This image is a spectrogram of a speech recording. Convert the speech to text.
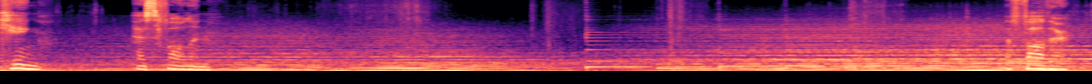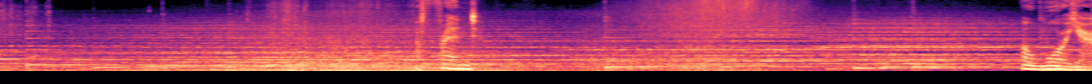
king has fallen. A father. A friend. A warrior.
